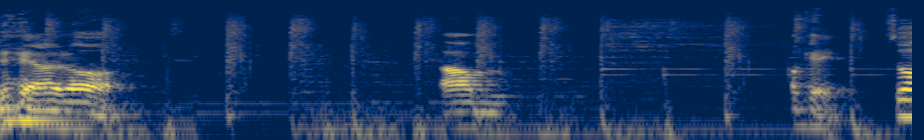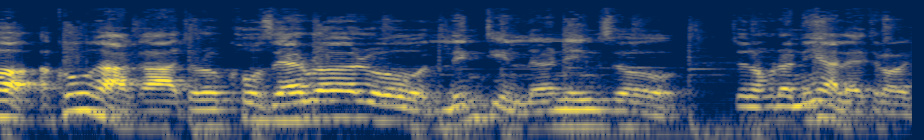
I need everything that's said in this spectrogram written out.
နဲ့ကတော့ um okay so အခုဟာကကျွန်တော် Coursera တို့ LinkedIn Learning ဆိုကျွန်တော်ဟိုတနေ့ကလည်းကျွန်တော်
